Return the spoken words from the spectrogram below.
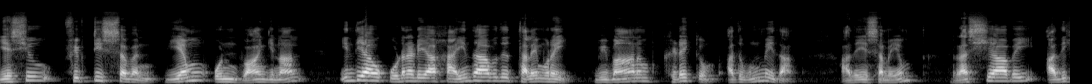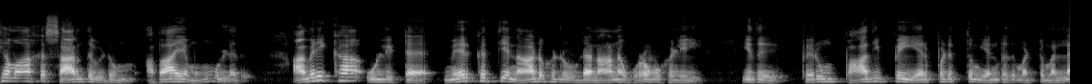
SU fifty seven M one வாங்கினால் இந்தியாவுக்கு உடனடியாக ஐந்தாவது தலைமுறை விமானம் கிடைக்கும். அது உண்மைதான். அதே சமயம் ரஷ்யாவை அதிகமாக சார்ந்துவிடும் அபாயமும் உள்ளது. அமெரிக்கா உள்ளிட்ட மேற்கத்திய நாடுகளுடனான உறவுகளில் இது பெரும் பாதிப்பை ஏற்படுத்தும் என்பது மட்டுமல்ல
